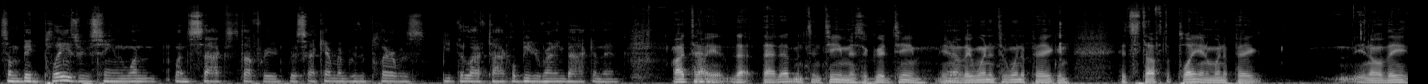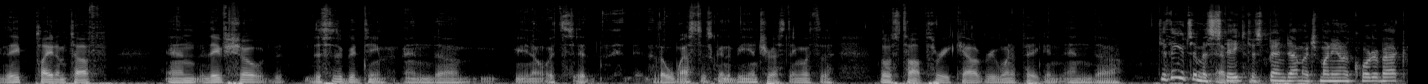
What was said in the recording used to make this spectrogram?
some big plays we've seen. One one sack stuff where was, I can't remember who the player was. Beat the left tackle, beat a running back, and then I tell you that that Edmonton team is a good team. You know, they went into Winnipeg, and it's tough to play in Winnipeg. You know, they they played them tough, and they've showed that this is a good team. And um, you know, it's it. The West is going to be interesting with the those top three: Calgary, Winnipeg, and and uh, Do you think it's a mistake to spend that much money on a quarterback?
